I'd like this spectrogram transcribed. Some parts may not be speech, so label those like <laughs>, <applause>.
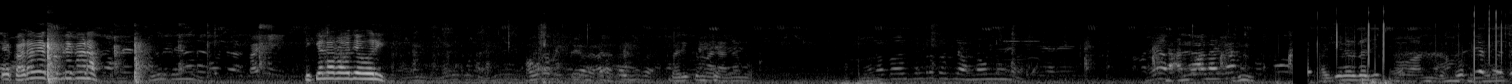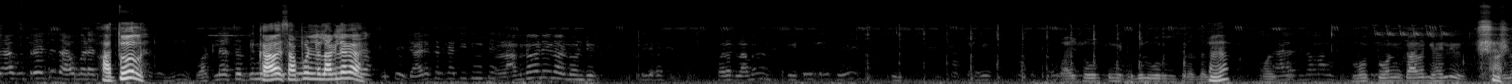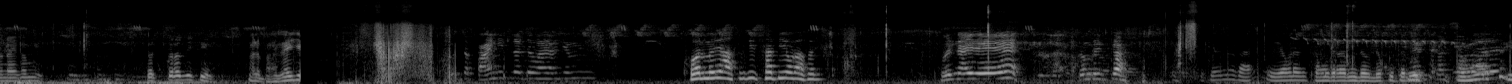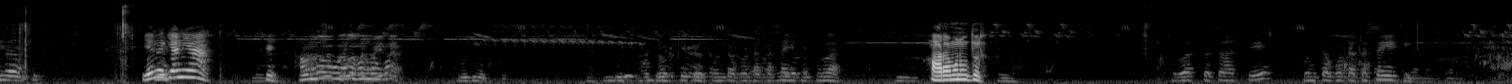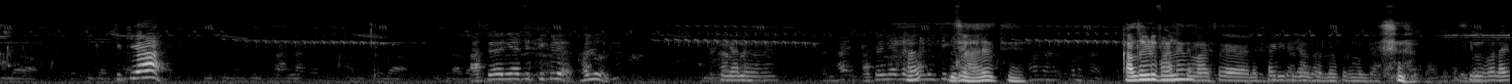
ते काढा रे कपडे काढा. चिकेला राहू दे वरी. अतुल काय सापडलं लागल्या का? तुम्ही ढबुल वरून करत हं? मग तोंड काल घ्यायली. आलो नाही का मी? कट करा देशील मला भाजायचे. खोल म्हणजे असं की छाती एवढा असेल. खोल नाही रे. कमरीत का? एवढ्या समुद्रामध्ये लोक तर समोर ये ना कोणता कोणता कसा येते सुरुवात आरामानं उतर. सुरुवात कसं असते? कोणता गोटा कसा येते? चिकिया! असं न्यायचं तिकडं खालून. असं? खालून तिकडं. आहे ते. कालचा व्हिडिओ पाहिला माणसं लक्षात येते लवकर म्हणजे सिंगल आहे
